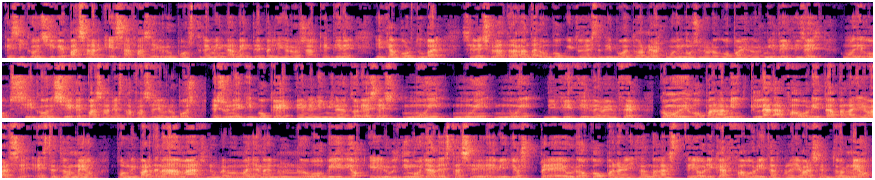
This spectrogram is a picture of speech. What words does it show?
que si consigue pasar esa fase de grupos tremendamente peligrosa que tiene y que a Portugal se le suele atragantar un poquito en este tipo de torneos, como vimos en la Eurocopa de 2016, como digo, si consigue pasar esta fase de grupos, es un equipo que en eliminatorias es muy, muy, muy difícil de vencer. Como digo, para mí, clara favorita para llevarse este torneo. Por mi parte, nada nos vemos mañana en un nuevo vídeo, el último ya de esta serie de vídeos pre-Eurocopa analizando las teóricas favoritas para llevarse el torneo,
